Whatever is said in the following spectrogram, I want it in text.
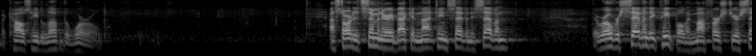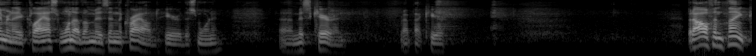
Because he loved the world. I started seminary back in 1977. There were over 70 people in my first year seminary class. One of them is in the crowd here this morning, uh, Miss Karen, right back here. But I often think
